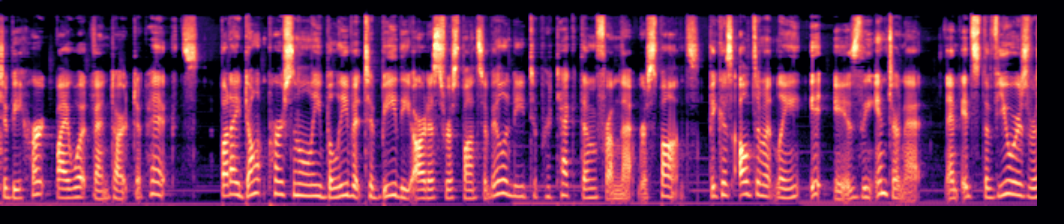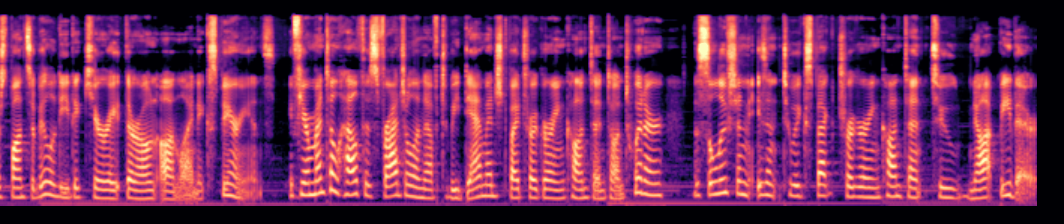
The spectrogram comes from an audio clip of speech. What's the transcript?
to be hurt by what vent art depicts. But I don't personally believe it to be the artist's responsibility to protect them from that response, because ultimately, it is the internet and it's the viewer's responsibility to curate their own online experience. If your mental health is fragile enough to be damaged by triggering content on Twitter, the solution isn't to expect triggering content to not be there,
